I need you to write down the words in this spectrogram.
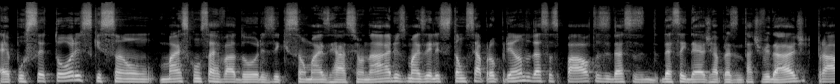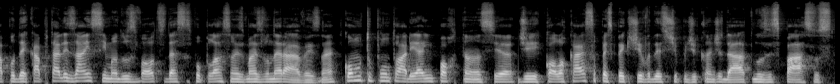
é, por setores que são mais conservadores e que são mais reacionários, mas eles estão se apropriando dessas pautas e dessas, dessa ideia de representatividade para poder capitalizar em cima dos votos dessas populações mais vulneráveis, né? Como tu pontuaria a importância de colocar essa perspectiva desse tipo de candidato nos espaços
